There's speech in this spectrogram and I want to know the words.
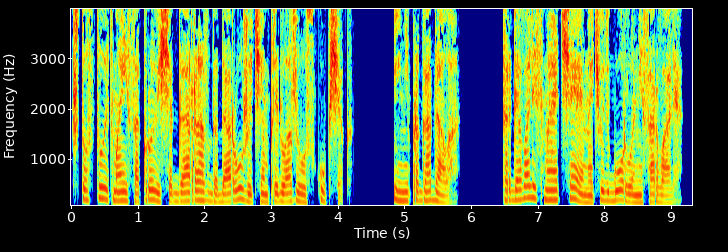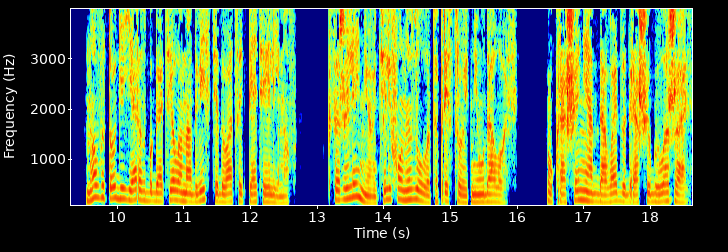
что стоит мои сокровища гораздо дороже, чем предложил скупщик. И не прогадала. Торговались мы отчаянно, чуть горло не сорвали. Но в итоге я разбогатела на 225 элимов. К сожалению, телефон и золото пристроить не удалось. Украшения отдавать за гроши было жаль.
